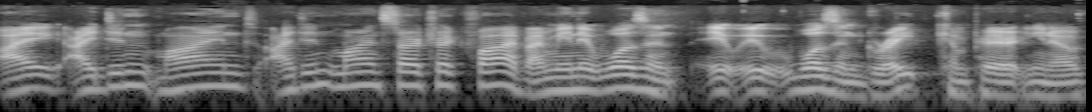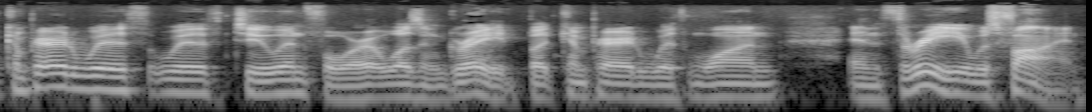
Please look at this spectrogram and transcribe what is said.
I I didn't mind I didn't mind Star Trek Five. I mean, it wasn't it, it wasn't great compared you know compared with with two and four, it wasn't great, but compared with one and three, it was fine.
